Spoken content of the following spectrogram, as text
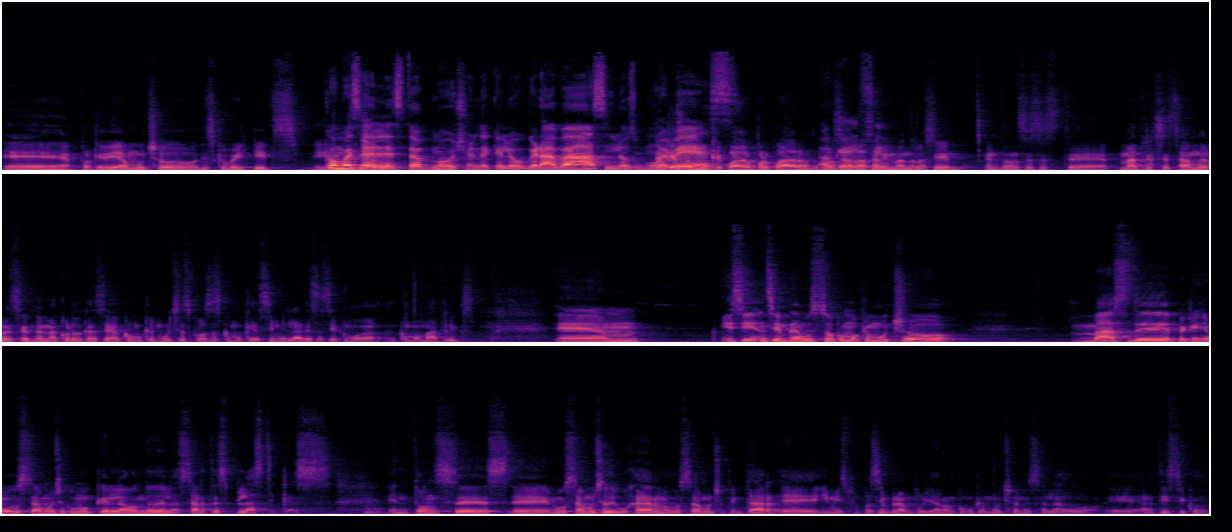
Eh, porque veía mucho Discovery Kids. y ¿Cómo es mucho- el stop motion? De que lo grabas y los de mueves. que es como que cuadro por cuadro, o Ok, sea, vas sí. animándolo así. Entonces, este, Matrix estaba muy reciente, me acuerdo que hacía como que muchas cosas como que similares, así como, como Matrix. Em, y sí, siempre me gustó como que mucho, más de pequeño me gustaba mucho como que la onda de las artes plásticas. Entonces, eh, me gustaba mucho dibujar, me gustaba mucho pintar, eh, y mis papás siempre me apoyaron como que mucho en ese lado eh, artístico.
